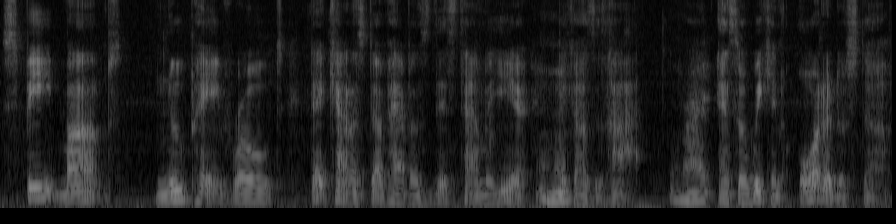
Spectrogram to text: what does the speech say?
Speed bumps, new paved roads, that kind of stuff happens this time of year because it's hot. Right. And so we can order the stuff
